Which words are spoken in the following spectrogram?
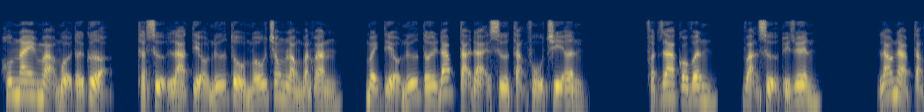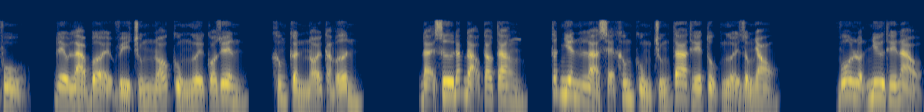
hôm nay mạo muội tới cửa, thật sự là tiểu nữ tổ mẫu trong lòng băn khoăn, mệnh tiểu nữ tới đáp tạ đại sư tặng phù tri ân. Phật gia có vân, vạn sự tùy duyên. Lão nạp tặng phù, đều là bởi vì chúng nó cùng ngươi có duyên, không cần nói cảm ơn. Đại sư đắc đạo cao tăng, tất nhiên là sẽ không cùng chúng ta thế tục người giống nhau. Vô luận như thế nào,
